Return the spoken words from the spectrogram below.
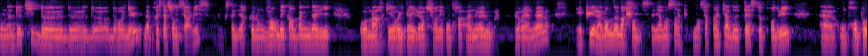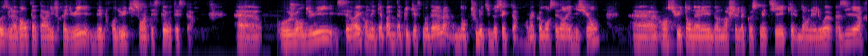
on a deux types de, de, de, de revenus. La prestation de service, c'est-à-dire que l'on vend des campagnes d'avis aux marques et aux retailers sur des contrats annuels ou pluriannuel, et puis à la vente de marchandises. C'est-à-dire dans, certains cas de tests produits, euh, on propose la vente à tarif réduit des produits qui sont attestés aux testeurs. Euh, Aujourd'hui, c'est vrai qu'on est capable d'appliquer ce modèle dans tous les types de secteurs. On a commencé dans l'édition, euh, ensuite on est allé dans le marché de la cosmétique, dans les loisirs.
